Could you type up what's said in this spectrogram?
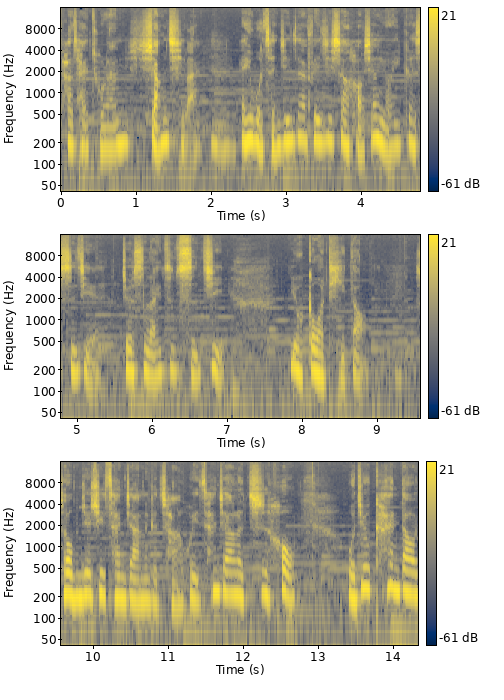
他才突然想起来，嗯，哎，我曾经在飞机上好像有一个师姐，就是来自慈济，有跟我提到，所以我们就去参加那个茶会。参加了之后，我就看到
